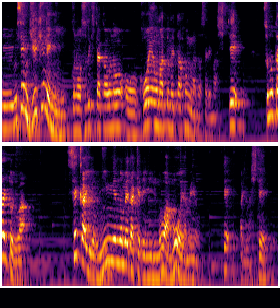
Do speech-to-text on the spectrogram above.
えー、2019年にこの鈴木隆夫の講演をまとめた本が出されまして、そのタイトルは、世界を人間の目だけで見るのはもうやめようでありまして、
